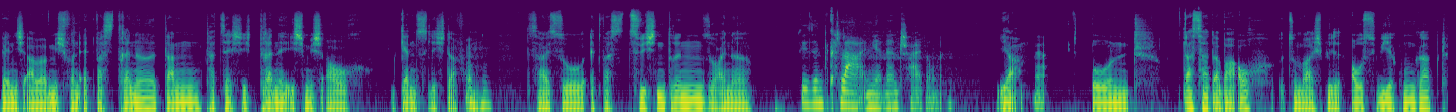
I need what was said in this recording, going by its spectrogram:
wenn ich aber mich von etwas trenne, dann tatsächlich trenne ich mich auch gänzlich davon. Mhm. Das heißt, so etwas zwischendrin, so eine. Sie sind klar in Ihren Entscheidungen. Ja. ja. Und das hat aber auch zum Beispiel Auswirkungen gehabt,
